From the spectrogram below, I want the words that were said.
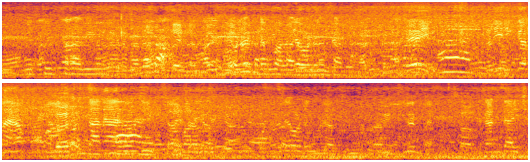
ലോകത്ത് ഇത്ര രണ്ടാഴ്ച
